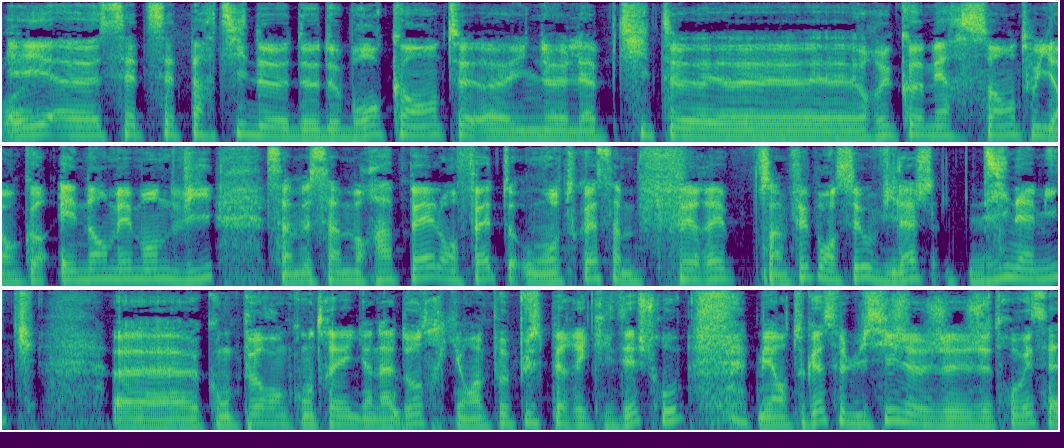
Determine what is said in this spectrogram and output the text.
Et euh, cette cette partie de, de, de brocante, euh, une la petite euh, rue commerçante où il y a encore énormément de vie, ça me ça me rappelle en fait, ou en tout cas ça me ferait ça me fait penser au village dynamique euh, qu'on peut rencontrer. Il y en a d'autres qui ont un peu plus périclité, je trouve, mais en tout cas celui-ci, j'ai trouvé ça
